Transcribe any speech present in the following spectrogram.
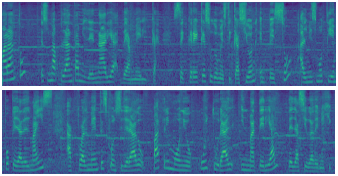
Amaranto es una planta milenaria de América. Se cree que su domesticación empezó al mismo tiempo que la del maíz. Actualmente es considerado patrimonio cultural inmaterial de la Ciudad de México.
